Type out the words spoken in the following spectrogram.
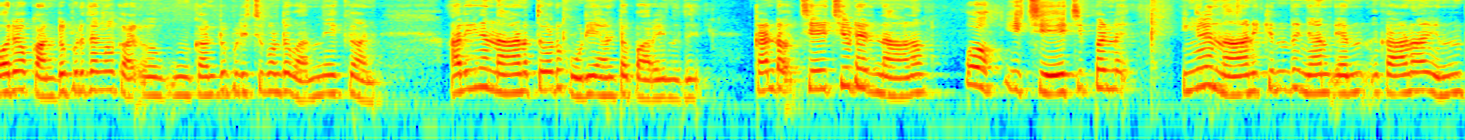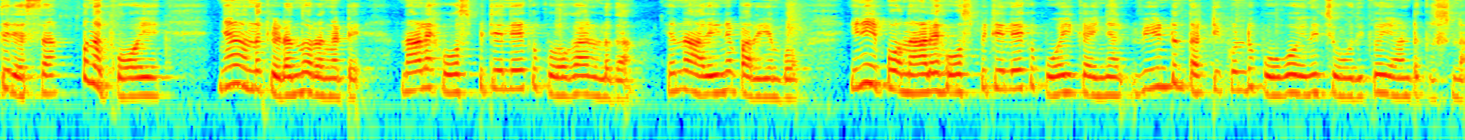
ഓരോ കണ്ടുപിടുത്തങ്ങൾ കണ്ടുപിടിച്ചുകൊണ്ട് വന്നേക്കാണ്. അലീന നാണത്തോട് കൂടിയാണ് കേട്ടോ പറയുന്നത്. കണ്ടോ ചേച്ചിയുടെ ഒരു നാണം. ഓ ഈ ചേച്ചിപ്പെണ്ണ് ഇങ്ങനെ നാണിക്കുന്നത് ഞാൻ കാണാൻ എന്ത് രസാ. ഒന്ന് പോയേ. ഞാൻ ഒന്ന് കിടന്നുറങ്ങട്ടെ. നാളെ ഹോസ്പിറ്റലിലേക്ക് പോകാനുള്ളതാ എന്ന് അലീന പറയുമ്പോൾ ഇനിയിപ്പോൾ നാളെ ഹോസ്പിറ്റലിലേക്ക് പോയി കഴിഞ്ഞാൽ വീണ്ടും തട്ടിക്കൊണ്ടു പോകുമോ എന്ന് ചോദിക്കുകയാണ് കൃഷ്ണ.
